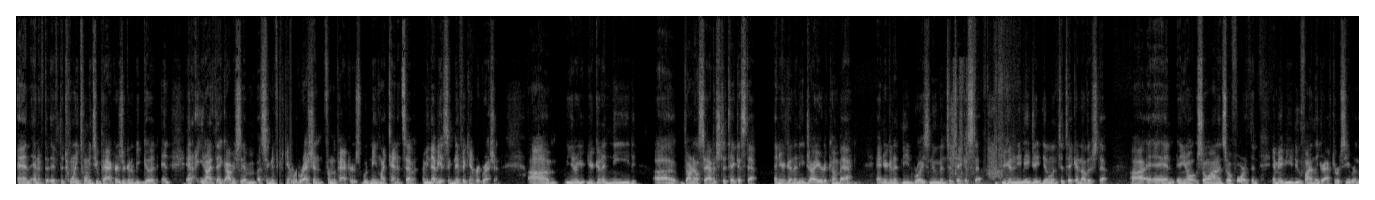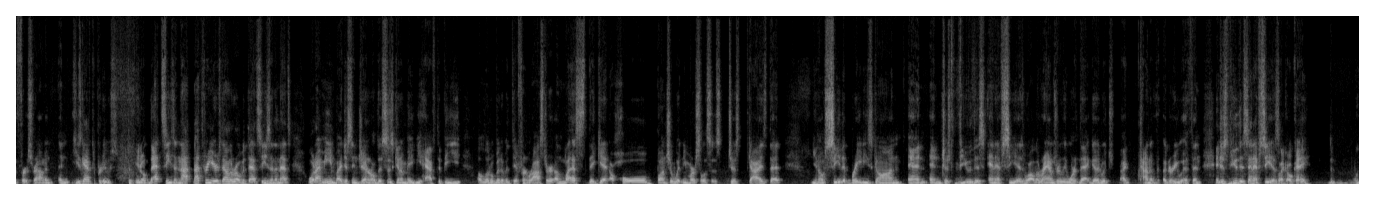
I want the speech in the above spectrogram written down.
And and if the if the 2022 Packers are going to be good, and and you know, I think obviously a, a, significant regression from the Packers would mean like 10 and seven. I mean, that'd be a significant regression. Um, you know, you're, you're going to need uh, Darnell Savage to take a step, and you're going to need Jaire to come back, and you're going to need Royce Newman to take a step. You're going to need AJ Dillon to take another step. Uh, and, and, you know so on and so forth. And and maybe you do finally draft a receiver in the first round and and he's gonna have to produce you know that season not not three years down the road but that season. And that's what I mean by just in general this is gonna maybe have to be a little bit of a different roster unless they get a whole bunch of Whitney Merciluses just guys that you know, see that Brady's gone and and just view this NFC as well. The Rams really weren't that good, which I kind of agree with, and and just view this NFC as like, okay, the,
